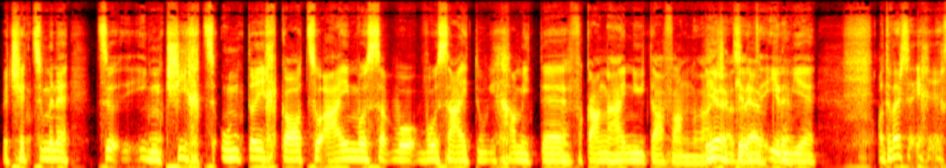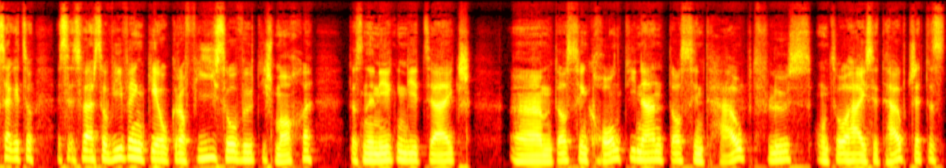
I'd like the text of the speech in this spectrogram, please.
willst du jetzt zu einem, zu, in Geschichtsunterricht gehen, zu einem, wo, wo, wo sagt, du, ich kann mit der Vergangenheit nichts anfangen, weißt Ja? Also genau, jetzt irgendwie, Oder weißt du, ich, ich sage jetzt so, es, es wäre so, wie wenn Geografie so würdest machen, dass du irgendwie zeigst, ähm, das sind Kontinente, das sind Hauptflüsse und so heißen die Hauptstädte. Das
